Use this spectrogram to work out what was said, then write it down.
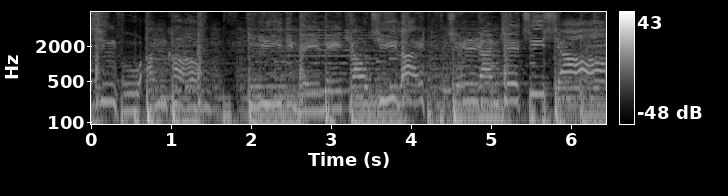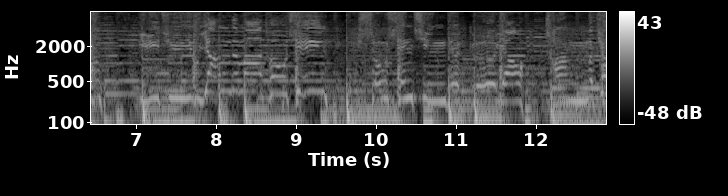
幸福安康。弟弟妹妹跳起来，渲染着吉祥。一曲悠扬的马头琴，一首深情的歌谣，唱啊跳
